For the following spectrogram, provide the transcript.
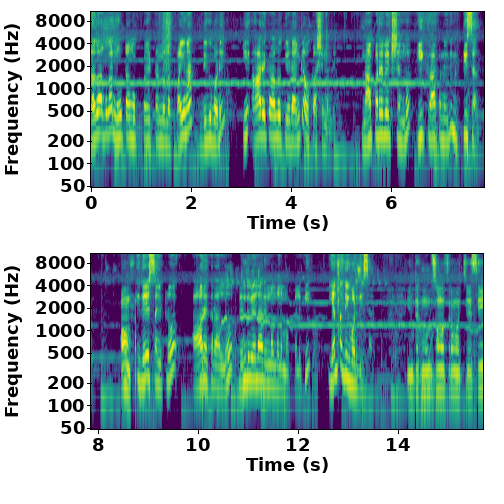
దాదాపుగా నూట ముప్పై టన్నుల పైన దిగుబడి ఈ ఆరు ఎకరాల్లో తీయడానికి అవకాశం ఉంది. నా పర్యవేక్షణలో ఈ క్రాప్ అనేది మీరు తీశారు. అవును సార్. ఇదే సైట్లో ఆరు ఎకరాల్లో రెండు వేల రెండు వందల మొక్కలకి ఎంత దిగుబడి తీశారు? ఇంతకు ముందు సంవత్సరం వచ్చేసి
